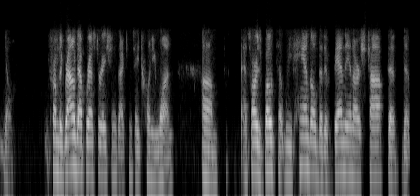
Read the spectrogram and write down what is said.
you know, from the ground up restorations, I can say 21. Um, as far as boats that we've handled that have been in our shop that that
